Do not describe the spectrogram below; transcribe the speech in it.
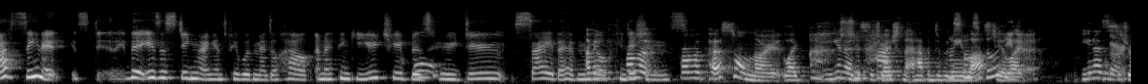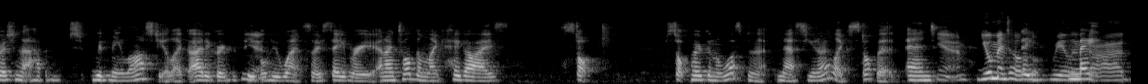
I've seen it. It's there is a stigma against people with mental health, and I think YouTubers well, who do say they have mental I mean, health conditions. From a, from a, personal note, like you know the situation that happened with me last year, like there. you know the Sorry. situation that happened with me last year. Like I had a group of people yeah. who weren't so savory, and I told them like, "Hey guys, stop, stop poking the wasp nest. You know, like stop it." And yeah, your mental health really may, bad.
